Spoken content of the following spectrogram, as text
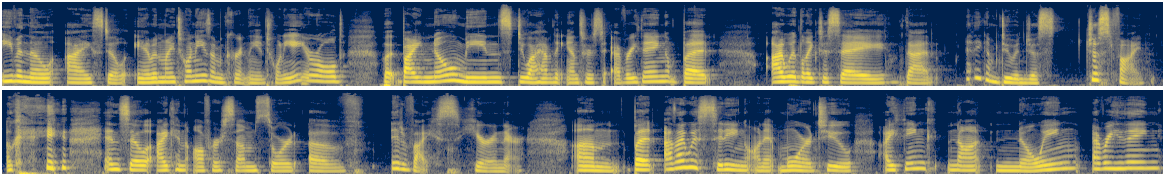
even though I still am in my 20s. I'm currently a 28 year old, but by no means do I have the answers to everything. But I would like to say that I think I'm doing just just fine, okay? and so I can offer some sort of advice here and there. Um, but as I was sitting on it more too, I think not knowing everything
